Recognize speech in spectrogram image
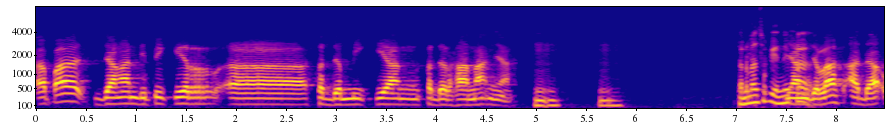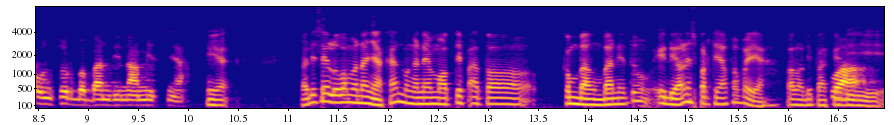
apa jangan dipikir uh, sedemikian sederhananya. Hmm. Hmm. Termasuk ini yang Pak. jelas ada unsur beban dinamisnya. Iya. Tadi saya lupa menanyakan mengenai motif atau kembang ban itu idealnya seperti apa Pak ya kalau dipakai Wah, di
